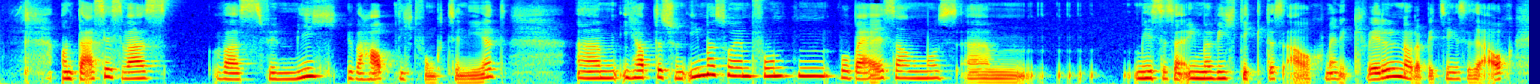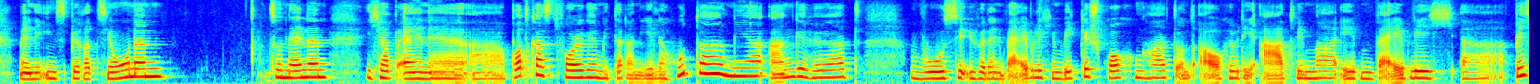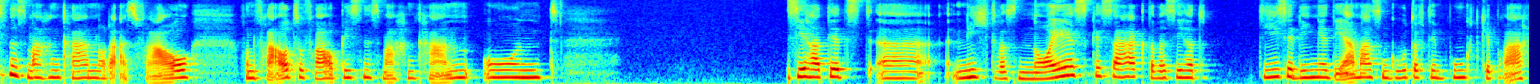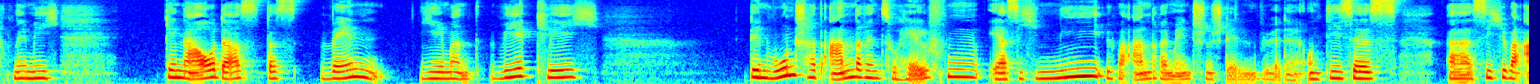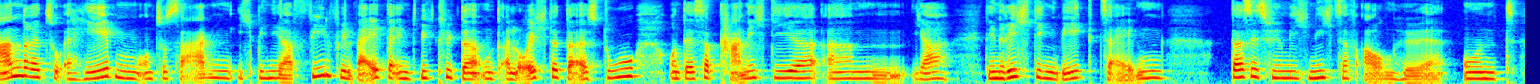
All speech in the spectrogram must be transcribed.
Und das ist was, was für mich überhaupt nicht funktioniert. Ähm, ich habe das schon immer so empfunden, wobei ich sagen muss, ähm, mir ist es immer wichtig, dass auch meine Quellen oder beziehungsweise auch meine Inspirationen zu nennen. Ich habe eine äh, Podcast-Folge mit der Daniela Hutter mir angehört, wo sie über den weiblichen Weg gesprochen hat und auch über die Art, wie man eben weiblich äh, Business machen kann oder als Frau von Frau zu Frau Business machen kann. Und sie hat jetzt äh, nicht was Neues gesagt, aber sie hat diese Dinge dermaßen gut auf den Punkt gebracht, nämlich genau das, dass wenn jemand wirklich den Wunsch hat, anderen zu helfen, er sich nie über andere Menschen stellen würde. Und dieses sich über andere zu erheben und zu sagen, ich bin ja viel, viel weiterentwickelter und erleuchteter als du und deshalb kann ich dir ähm, ja, den richtigen Weg zeigen, das ist für mich nichts auf Augenhöhe. Und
